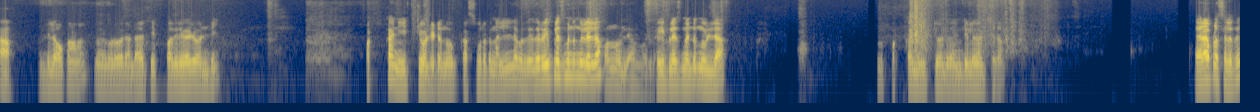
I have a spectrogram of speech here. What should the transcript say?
ആ. വണ്ടി ലോക്കാണ്. രണ്ടായിരത്തി പതിനേഴ് വണ്ടി. പക്ക നീറ്റ് വണ്ടിട്ട് കസ്റ്റമർക്ക് നല്ല ഇത് റീപ്ലേസ്മെന്റ് ഒന്നും ഇല്ലല്ലോ? ഒന്നുമില്ല ഒന്നുമില്ല. റീപ്ലേസ്മെന്റ് ഒന്നും ഇല്ല. പക്ക നീറ്റ് വേണ്ടി വണ്ടികൾ കാണിച്ചു തരാം എറ പ്ലസ് അല്ലത്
